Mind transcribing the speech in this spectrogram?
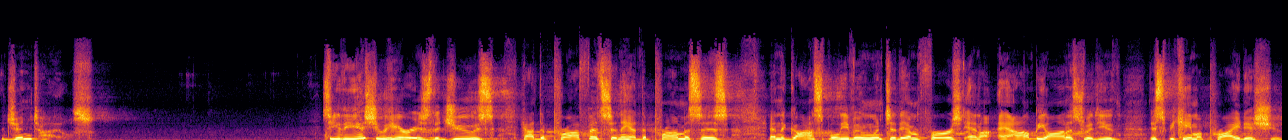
the Gentiles. See, the issue here is the Jews had the prophets and they had the promises, and the gospel even went to them first. And, I, will be honest with you, this became a pride issue.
